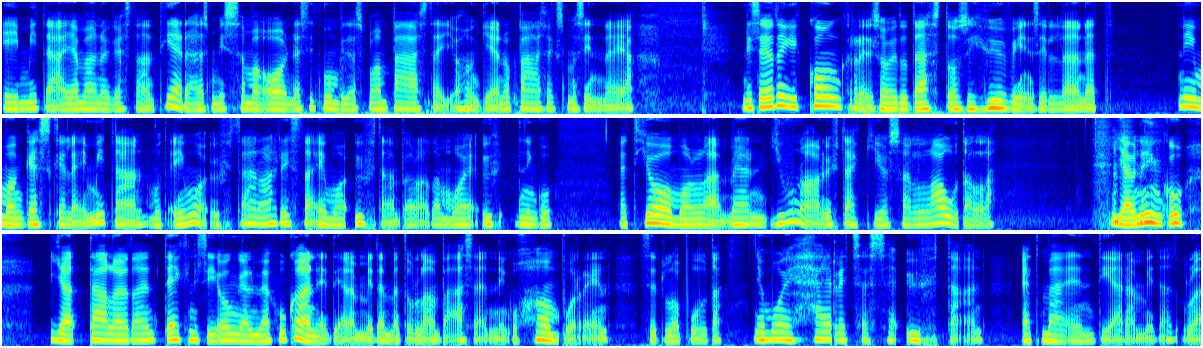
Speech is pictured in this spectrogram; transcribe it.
ei mitään ja mä en oikeastaan tiedä edes missä mä oon ja sit mun pitäisi vaan päästä johonkin ja no pääseks mä sinne ja niin se jotenkin konkretisoitu tästä tosi hyvin silleen, että niin mä oon keskellä ei mitään, mutta ei mua yhtään ahdista, ei mua yhtään pelata, mua yh, niinku, että joo, me ollaan, meidän juna on yhtäkkiä jossain lautalla ja niinku, ja täällä on jotain teknisiä ongelmia, kukaan ei tiedä, miten me tullaan pääsemään niin kuin hampuriin sit lopulta. Ja mua ei häiritse se yhtään, että mä en tiedä, mitä tulee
